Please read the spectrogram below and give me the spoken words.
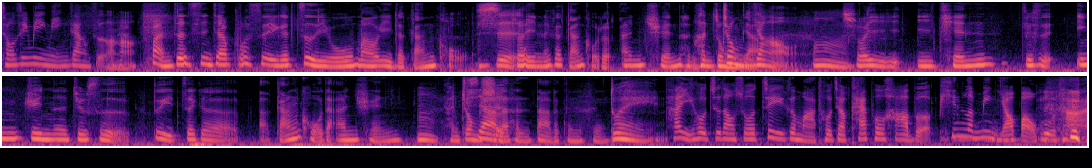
重新命名这样子了哈。反正新加坡是一个自由贸易的港口，是。所以那个港口的安全很重要，嗯，所以以前就是英军呢，就是对这个呃港口的安全嗯，很重视下了很大的功夫。对他以后知道说这一个码头叫 Capel Harbor，拼了命也要保护它，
